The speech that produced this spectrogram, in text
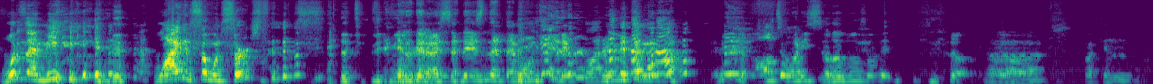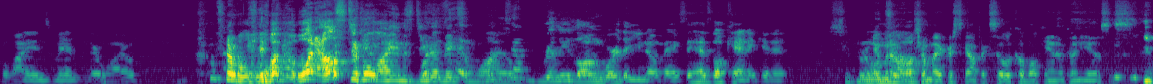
what does that mean? Why did someone search this? And then I said, Isn't that that volcanic water you're talking about? All 20 syllables of it? Uh, fucking Hawaiians, man. They're wild. what, what else do Hawaiians do What that is makes that- them What is wild? that really long word that you know, Max? It has volcanic in it. Super Numina ultra- ultra microscopic silicovolcanoconiosis.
